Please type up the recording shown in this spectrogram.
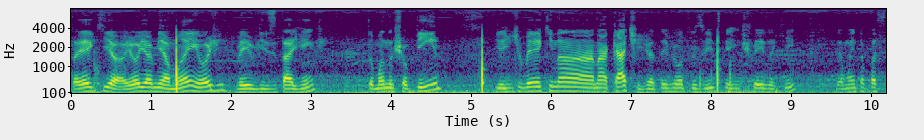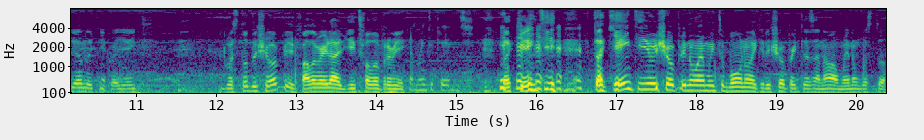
Tá aí aqui, ó. Eu e a minha mãe hoje veio visitar a gente, tomando um chopinho. E a gente veio aqui na, na CAT, já teve outros vídeos que a gente fez aqui. E a mãe tá passeando aqui com a gente. Gostou do chopp? Fala a verdade, o que tu falou pra mim? Tá muito quente. Tá quente, tá quente e o chopp não é muito bom não, aquele chopp artesanal, a mãe não gostou.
